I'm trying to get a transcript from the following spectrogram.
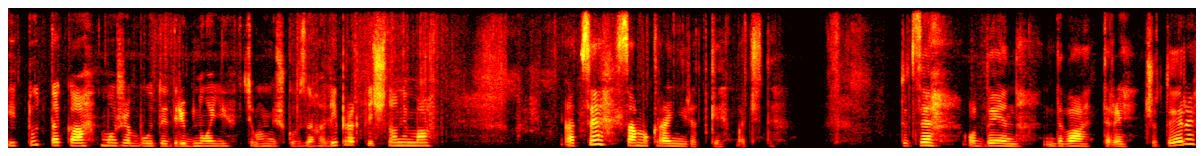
І тут така може бути дрібної, в цьому мішку взагалі практично нема. А це самокрайні рядки, бачите. То це один, два, три, чотири.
